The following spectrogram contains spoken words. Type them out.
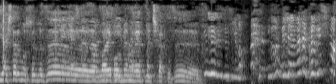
bir yaşların olsun kızım. Layık olsun. olmayan hayatından çıkar kızım. Dur dileme de karışma.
